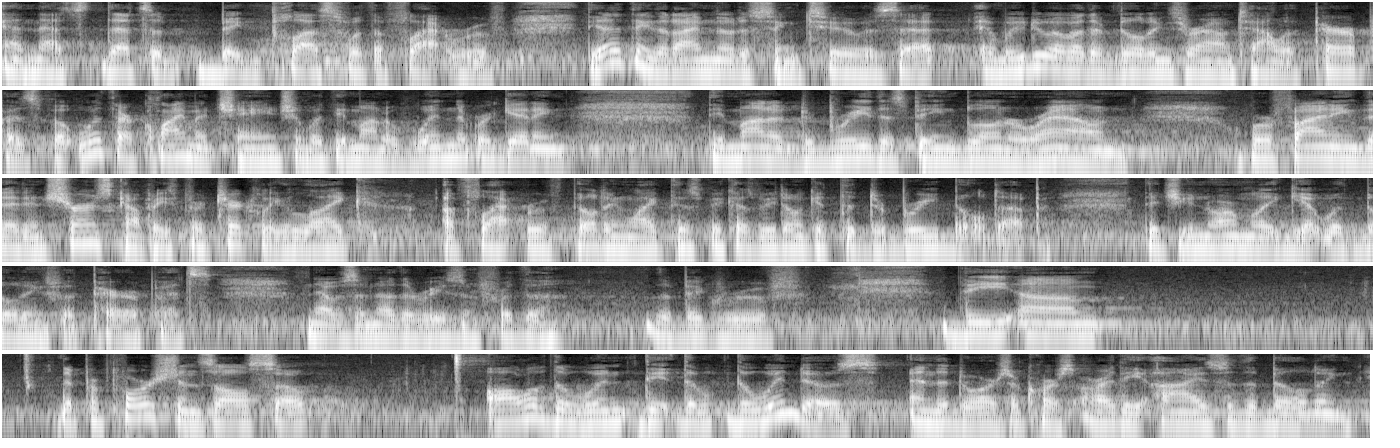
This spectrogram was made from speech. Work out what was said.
And that's, that's a big plus with a flat roof. The other thing that I'm noticing too is that, and we do have other buildings around town with parapets, but with our climate change and with the amount of wind that we're getting, the amount of debris that's being blown around, we're finding that insurance companies particularly like a flat roof building like this because we don't get the debris buildup that you normally get with buildings with parapets. And that was another reason for the, the big roof. The, um, the proportions also, all of the, win- the, the, the windows and the doors, of course, are the eyes of the building.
